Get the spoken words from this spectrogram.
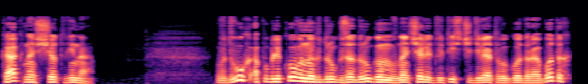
Как насчет вина? В двух опубликованных друг за другом в начале 2009 года работах,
